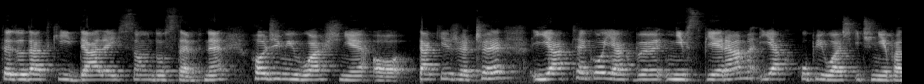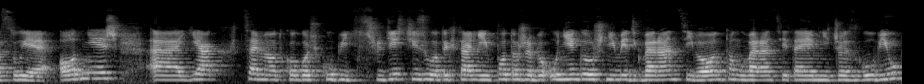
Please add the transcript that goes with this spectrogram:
te dodatki dalej są dostępne. Chodzi mi właśnie o takie rzeczy, ja tego jakby nie wspieram, jak kupiłaś i Ci nie pasuje, odnieś, e, jak chcemy od kogoś kupić 30 zł taniej po to, żeby u niego już nie mieć gwarancji, bo on tą gwarancję tajemniczo zgubił,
